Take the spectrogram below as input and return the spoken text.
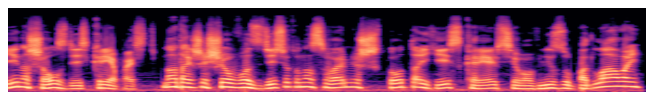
и нашел здесь крепость. Ну а также еще вот здесь вот у нас с вами что-то есть, скорее всего, внизу под лавой.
